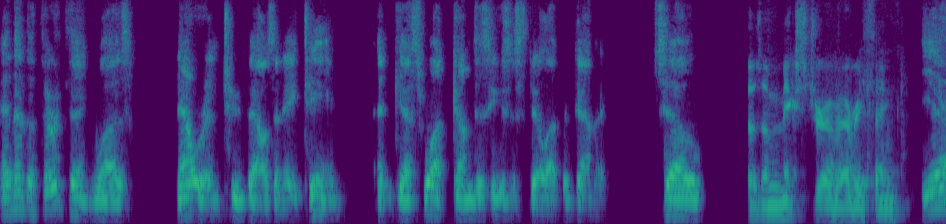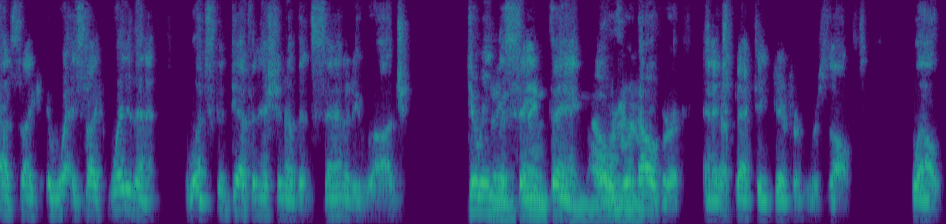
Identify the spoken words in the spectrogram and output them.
And then the third thing was now we're in 2018. And guess what? Gum disease is still epidemic. So there's a mixture of everything. Yeah, it's like it's like wait a minute. What's the definition of insanity, Raj? Doing, the same, same thing, thing, over and over and yep. expecting different results. Well,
